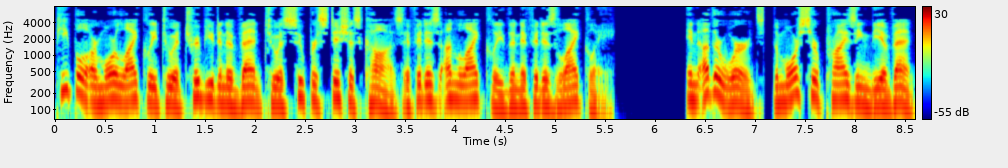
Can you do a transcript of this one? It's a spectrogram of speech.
People are more likely to attribute an event to a superstitious cause if it is unlikely than if it is likely. In other words, the more surprising the event,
